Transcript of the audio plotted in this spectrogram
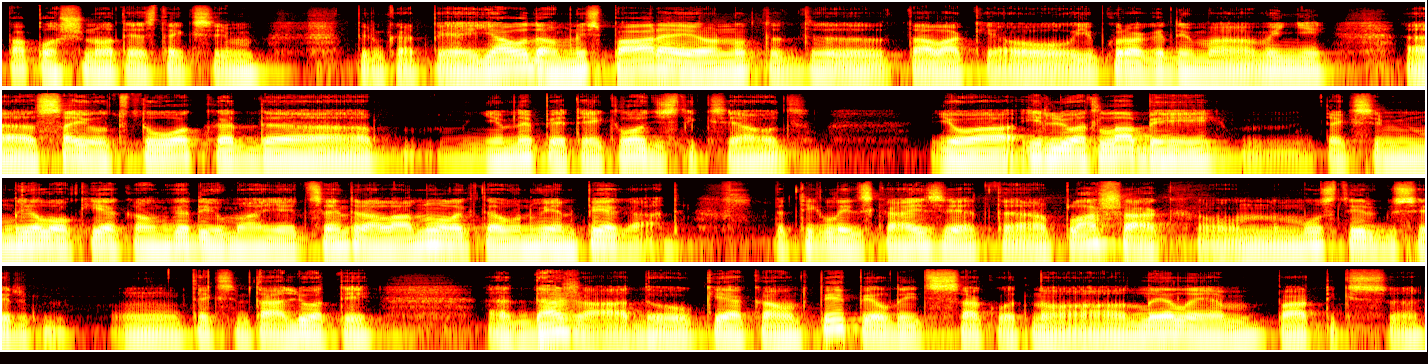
paplašinoties teiksim, pirmkārt pie jaudām un vispārējo. Nu, tad eh, tālāk jau, jebkurā gadījumā, viņi uh, sajūt to, ka uh, viņiem nepietiek loģistikas jaudas. Jo ir ļoti labi, teiksim, lielo iekaunu gadījumā, ja ir centrālā noliktava un viena piegāde. Bet tiklīdz kā aiziet plašāk, un mūsu tirgus ir mm, teiksim, tā, ļoti uh, dažādu kiekauntu piepildīts, sākot no lieliem pārtiks eh,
